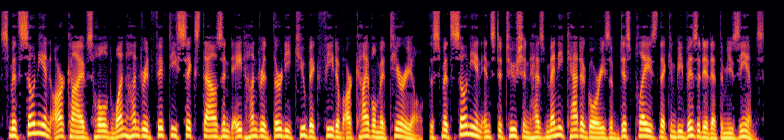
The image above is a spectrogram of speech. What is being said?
Smithsonian archives hold 156,830 cubic feet of archival material. The Smithsonian Institution has many categories of displays that can be visited at the museums.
